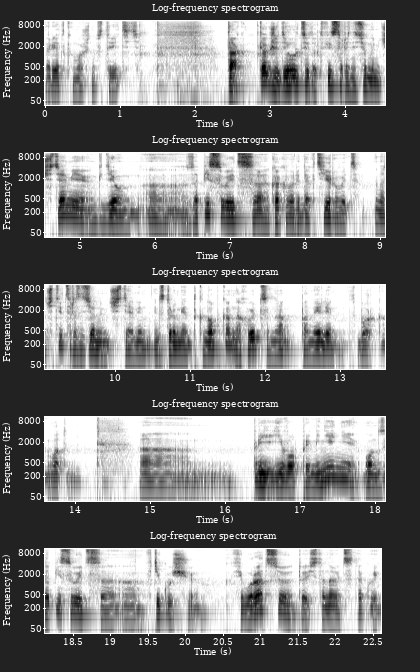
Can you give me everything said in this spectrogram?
редко можно встретить. Так, как же делать этот вид с разнесенными частями, где он э, записывается, как его редактировать. Значит, вид с разнесенными частями, инструмент кнопка находится на панели сборка. Вот он. Э, при его применении он записывается а, в текущую конфигурацию, то есть становится такой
